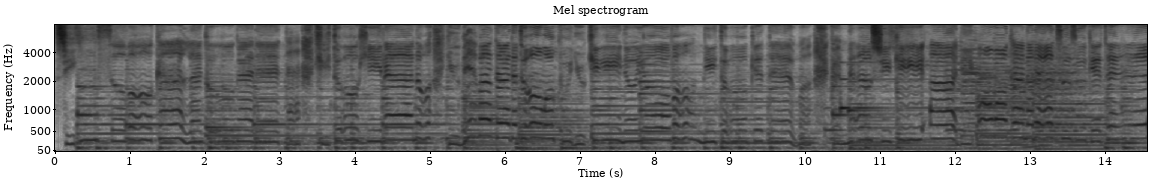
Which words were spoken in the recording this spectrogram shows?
真相から焦がれたひとひらの夢はただ遠く雪のように溶けては悲しきありを奏で続けて。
